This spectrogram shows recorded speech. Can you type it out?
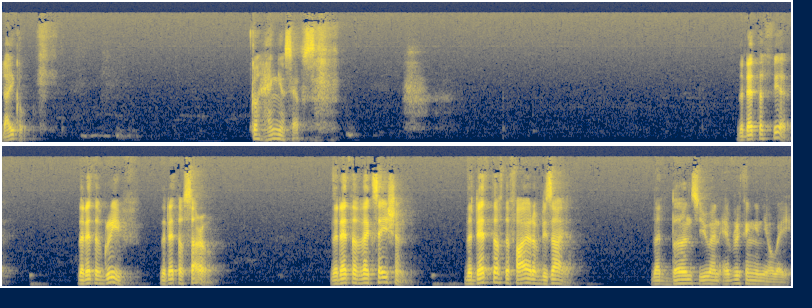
Go. Go hang yourselves. the death of fear, the death of grief, the death of sorrow, the death of vexation, the death of the fire of desire that burns you and everything in your way.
